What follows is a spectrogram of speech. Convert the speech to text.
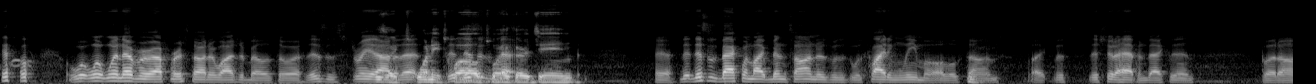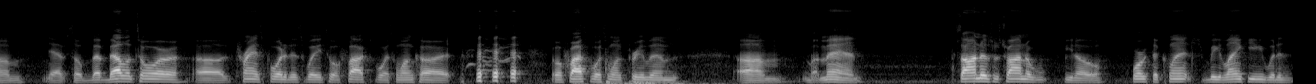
Wh- wh- Whenever I first started watching Bellator, this is straight It was out of that. 2012, This is back- 2013. Yeah, Th- this is back when like Ben Saunders was, was fighting Lima all those times. Like this this should have happened back then. But um yeah, so Be- Bellator uh transported its way to a Fox Sports One card or Fox Sports One prelims. Um but man, Saunders was trying to, you know, work the clinch, be lanky with his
